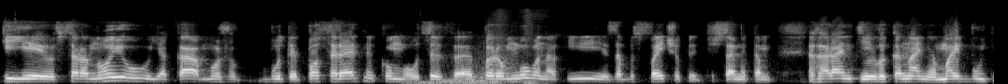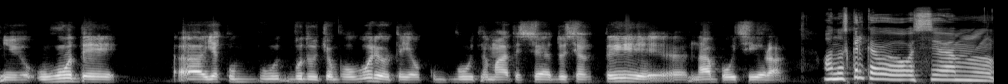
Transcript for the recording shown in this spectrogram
тією стороною, яка може бути посередником у цих е, перемовинах і забезпечити ті ж самі там гарантії виконання майбутньої угоди, е, яку бу- будуть обговорювати, яку будуть намагатися досягти е, на боці Ірану. А наскільки ось ем,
